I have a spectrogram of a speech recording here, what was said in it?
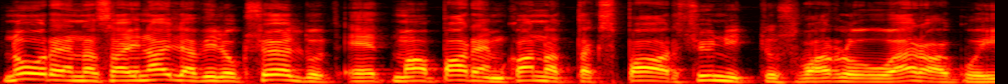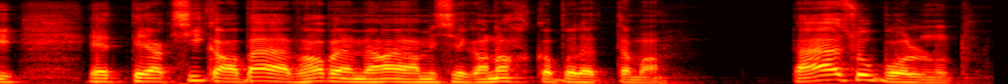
noorena sai naljaviluks öeldud, et ma parem kannataks paar sünnitusvalu ära, kui et peaks iga päev habeme ajamisega nahka põletama. pääsu polnud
